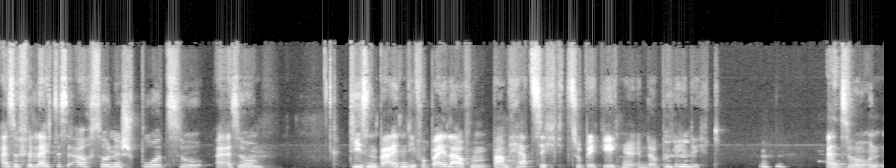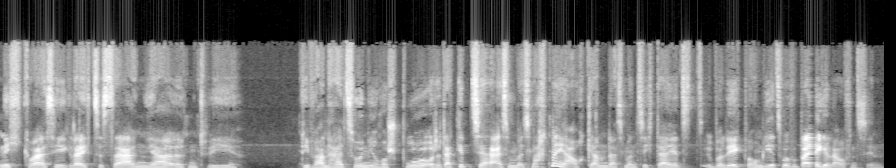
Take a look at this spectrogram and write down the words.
also vielleicht ist auch so eine Spur zu, also diesen beiden, die vorbeilaufen, barmherzig zu begegnen in der mhm. Predigt. Mhm. Also und nicht quasi gleich zu sagen, ja, irgendwie, die waren halt so in ihrer Spur oder da gibt es ja, also es macht man ja auch gern, dass man sich da jetzt überlegt, warum die jetzt wohl vorbeigelaufen sind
